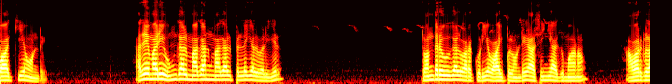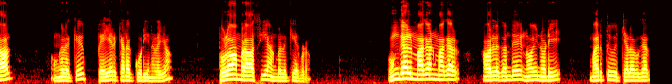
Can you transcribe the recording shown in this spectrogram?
பாக்கியம் உண்டு. அதே மாதிரி உங்கள் மகன் மகள் பிள்ளைகள் வழியில் தொந்தரவுகள் வரக்கூடிய வாய்ப்புகள் உண்டு. அசிங்க அகுமானம். அவர்களால் உங்களுக்கு பெயர் கெடக்கூடிய நிலையும் துலாம் ராசி அன்பளுக்கு ஏற்படும். உங்கள் மகன் மகள் அவர்களுக்கு வந்து நோய் நொடி மருத்துவ செலவுகள்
